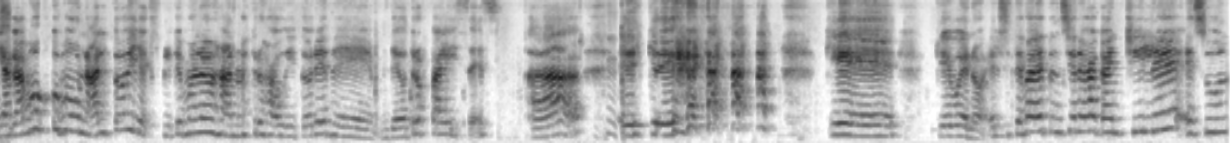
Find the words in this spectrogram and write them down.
Y hagamos como un alto y expliquémoslo a nuestros auditores de, de otros países. Ah, es que, que que bueno, el sistema de pensiones acá en Chile es un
